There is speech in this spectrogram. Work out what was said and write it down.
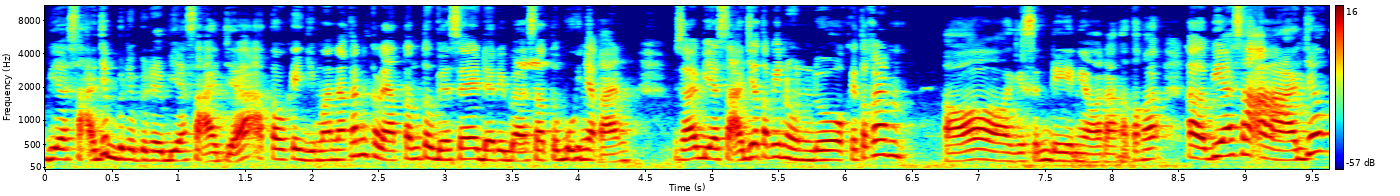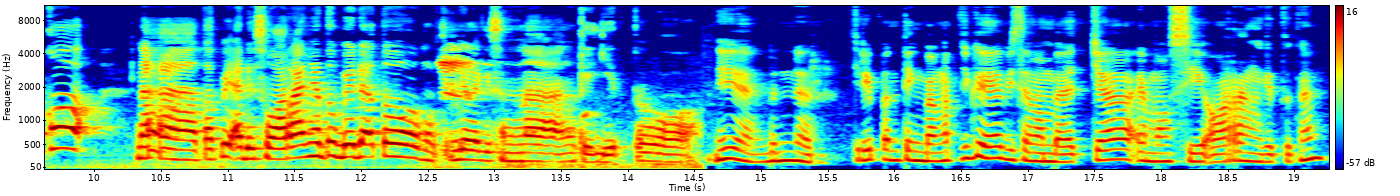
biasa aja bener-bener biasa aja atau kayak gimana kan kelihatan tuh biasanya dari bahasa tubuhnya kan. Misalnya biasa aja tapi nunduk, itu kan oh lagi sedih nih orang atau enggak "Eh, biasa aja kok. Nah, tapi ada suaranya tuh beda tuh. Mungkin dia lagi senang kayak gitu. Iya, bener. Jadi penting banget juga ya bisa membaca emosi orang gitu kan.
